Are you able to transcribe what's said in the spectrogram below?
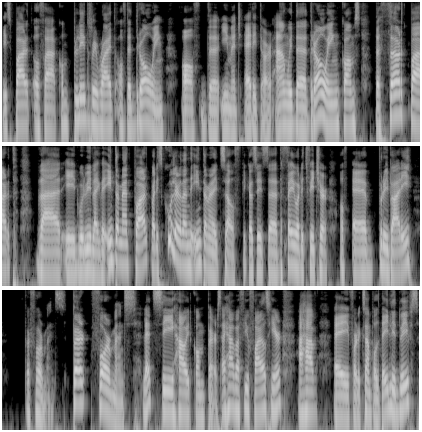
it's part of a complete rewrite of the drawing of the image editor. And with the drawing comes the third part that it would be like the internet part, but it's cooler than the internet itself because it's uh, the favorite feature of everybody performance. Performance. Let's see how it compares. I have a few files here. I have a for example daily dweebs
